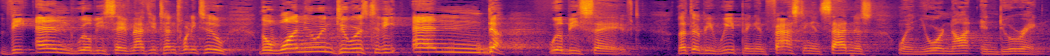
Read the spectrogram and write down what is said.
The end will be saved. Matthew 10, 22. The one who endures to the end will be saved. Let there be weeping and fasting and sadness when you're not enduring.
